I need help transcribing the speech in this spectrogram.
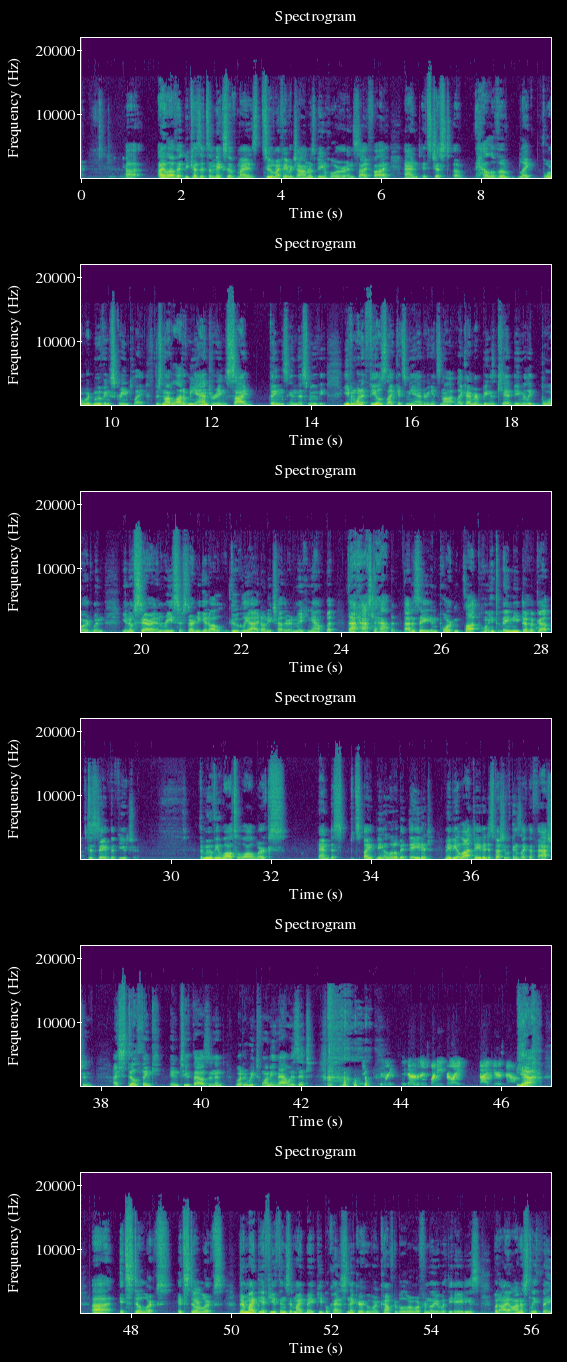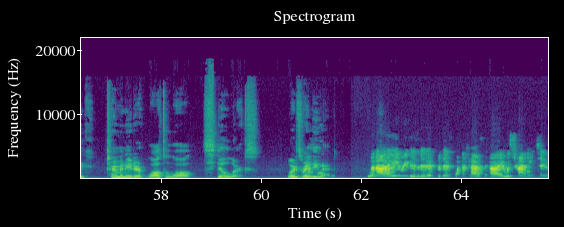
Uh, I love it because it's a mix of my two of my favorite genres, being horror and sci-fi, and it's just a hell of a like forward-moving screenplay. There's not a lot of meandering side things in this movie. Even when it feels like it's meandering, it's not. Like I remember being as a kid being really bored when, you know, Sarah and Reese are starting to get all googly eyed on each other and making out. But that has to happen. That is a important plot point. They need to hook up to save the future. The movie wall to wall works, and despite being a little bit dated, maybe a lot dated, especially with things like the fashion, I still think in 2000 and what are we 20 now? Is it? It's been like 2020 for like five years now. Yeah, uh, it still works. It still Yeah. works. There might be a few things that might make people kind of snicker who weren't comfortable or, or familiar with the 80s, but I honestly think Terminator wall to wall still works. Where does Raylee land? When I revisited it for this podcast, I was trying to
